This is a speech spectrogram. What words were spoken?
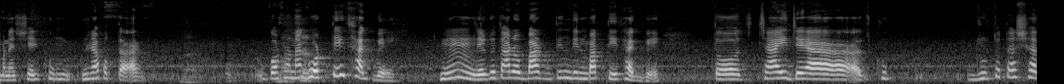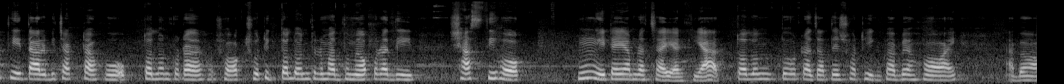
মানে সেরকম নিরাপত্তা। ঘটনা ঘটতেই থাকবে। হুম এগুলো তো আরও বার দিন দিন বাড়তেই থাকবে। তো চাই যে খুব দ্রুততার সাথে তার বিচারটা হোক তদন্তটা হোক সঠিক তদন্তের মাধ্যমে অপরাধী শাস্তি হোক। হুম এটাই আমরা চাই আর কি। আর তদন্তটা যাতে সঠিকভাবে হয় এবং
